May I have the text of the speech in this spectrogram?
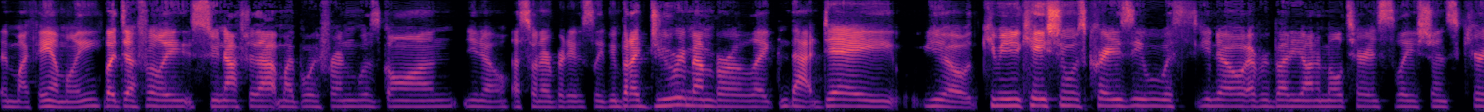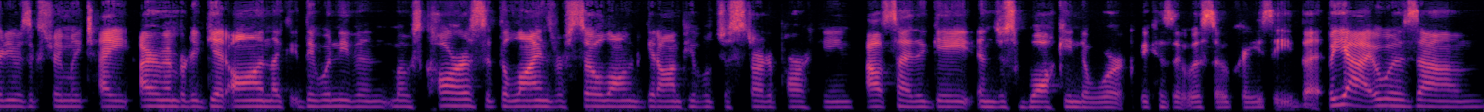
in my family, but definitely soon after that, my boyfriend was gone. You know, that's when everybody was leaving. But I do remember like that day, you know, communication was crazy with you know everybody on a military installation. Security was extremely tight. I remember to get on, like they wouldn't even, most cars, the lines were so long to get on. People just started parking outside the gate and just walking to work because it was so crazy. But, but yeah, it was um,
